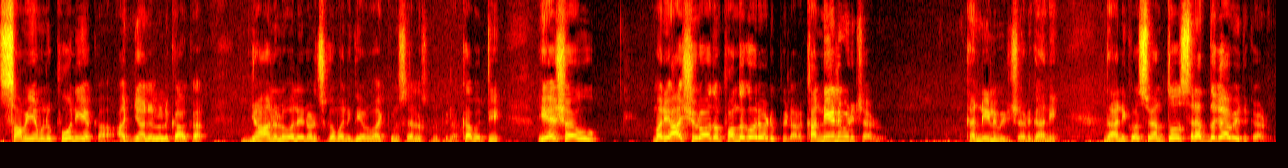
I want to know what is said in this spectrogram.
సమయమును పోనీయక అజ్ఞానులు కాక జ్ఞానుల వలె నడుచుకోమని దేవుని వాక్యం సెలవుస్తుంది పిల్ల కాబట్టి ఏషావు మరి ఆశీర్వాదం పొందగోరాడు పిల్లలు. కన్నీళ్ళు విడిచాడు. కన్నీళ్ళు విడిచాడు. కానీ దానికోసం ఎంతో శ్రద్ధగా వెతికాడు.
